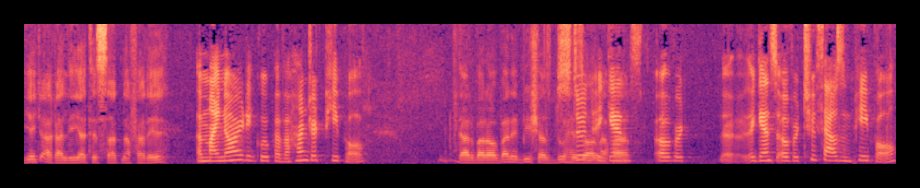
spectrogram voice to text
یک اقلیت صد نفره a minority group of 100 people در برابر بیش از دو هزار stood نفر against over, uh, against over 2,000 people,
